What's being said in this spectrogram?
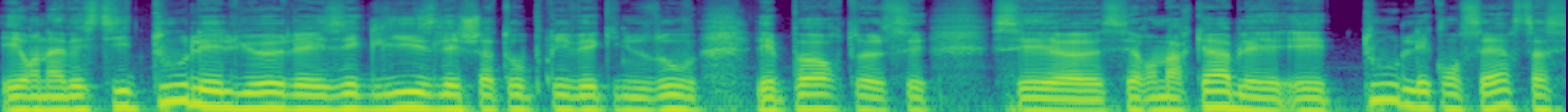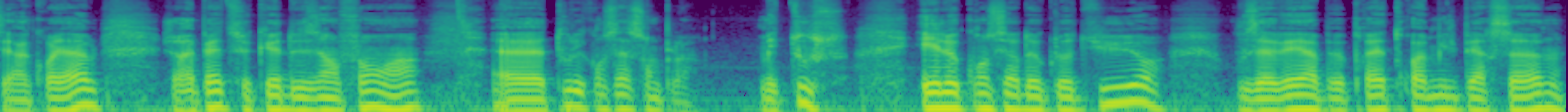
Et on investit tous les lieux, les églises, les châteaux privés qui nous ouvrent les portes. C'est, c'est, remarquable. Et, tous les concerts, ça c'est incroyable. Je répète, ce que des enfants, hein, tous les concerts sont pleins mais tous. Et le concert de clôture, vous avez à peu près 3000 personnes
